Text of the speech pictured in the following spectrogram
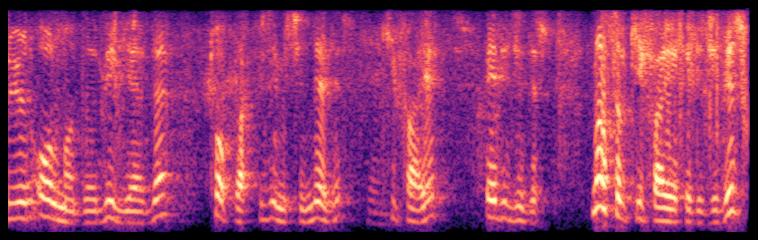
suyun olmadığı bir yerde toprak bizim için nedir? Kifayet edicidir. Nasıl kifayet edicidir?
